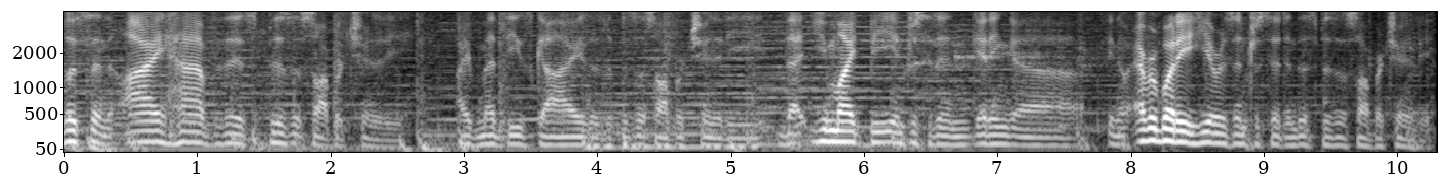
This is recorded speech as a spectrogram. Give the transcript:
listen, I have this business opportunity. I've met these guys. as a business opportunity that you might be interested in getting. Uh, you know, everybody here is interested in this business opportunity.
